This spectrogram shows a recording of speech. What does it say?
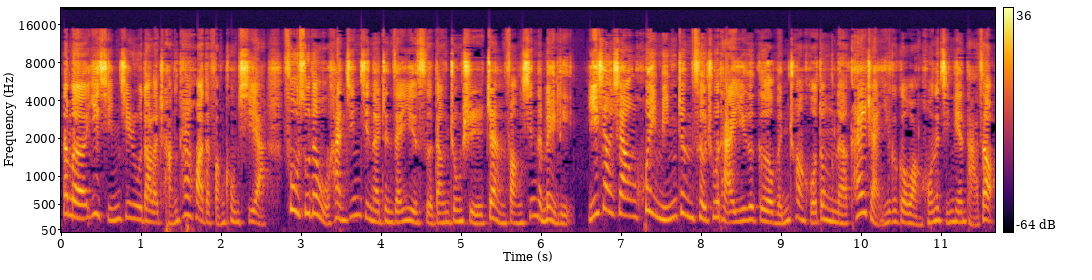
那么疫情进入到了常态化的防控期啊，复苏的武汉经济呢，正在夜色当中是绽放新的魅力。一项项惠民政策出台，一个个文创活动呢开展，一个个网红的景点打造，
